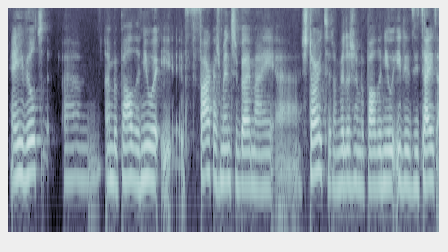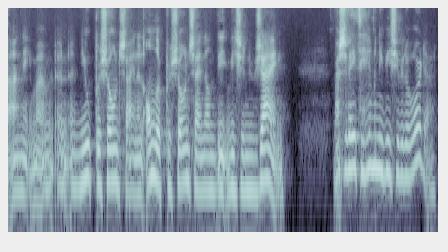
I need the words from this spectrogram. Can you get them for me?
je wilt um, een bepaalde nieuwe. Vaak als mensen bij mij uh, starten, dan willen ze een bepaalde nieuwe identiteit aannemen. Een, een, een nieuw persoon zijn, een ander persoon zijn dan die, wie ze nu zijn. Maar ze weten helemaal niet wie ze willen worden.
